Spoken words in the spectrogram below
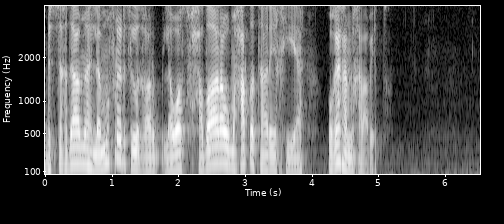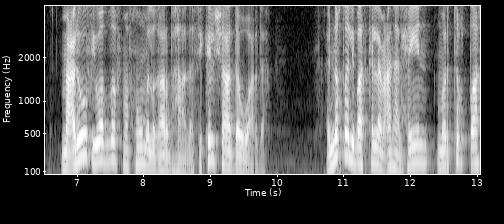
باستخدامه لمفردة الغرب لوصف حضارة ومحطة تاريخية وغيرها من الخرابيط. معلوف يوظف مفهوم الغرب هذا في كل شاردة وواردة. النقطة اللي بتكلم عنها الحين مرتبطة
